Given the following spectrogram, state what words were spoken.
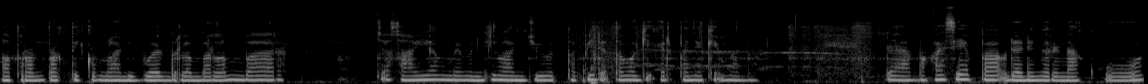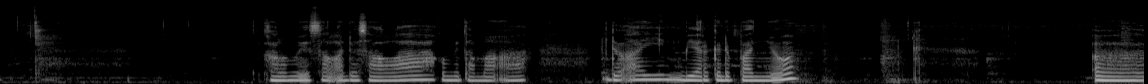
Laporan praktikum lah dibuat berlembar-lembar. Cak sayang memang lanjut. Tapi tidak tahu lagi ke depannya kayak mana. Dah makasih ya pak udah dengerin aku kalau misal ada salah aku minta maaf. Doain biar ke depannya uh,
